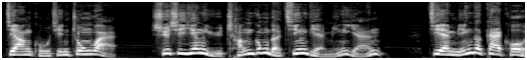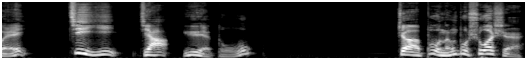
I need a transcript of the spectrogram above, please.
将古今中外学习英语成功的经典名言，简明的概括为记忆加阅读。这不能不说是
